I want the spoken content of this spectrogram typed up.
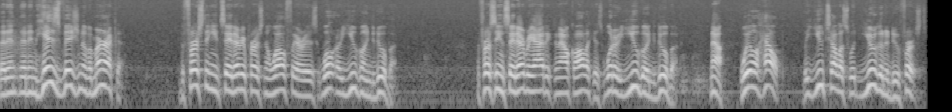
that, in, that in his vision of America, the first thing you'd say to every person in welfare is, what are you going to do about it? The first thing you'd say to every addict and alcoholic is, what are you going to do about it? Now, we'll help, but you tell us what you're going to do first.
